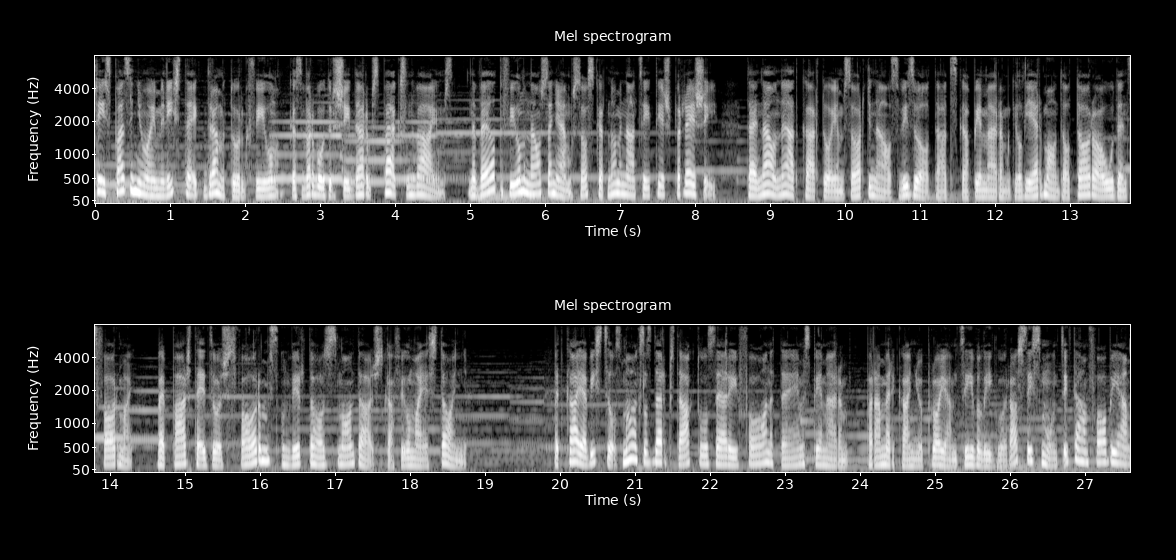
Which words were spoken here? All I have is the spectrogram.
Trīs paziņojumi ir izteikti dramaturga filma, kas varbūt ir šī darba spēks un vājums. Nevelta filma nav saņēmusi Oskara nomināciju tieši par režiju. Tai nav neatkārtojamas oriģinālas vizualitātes, kā piemēram Giljermo del Toro ūdens formai, vai pārsteidzošas formas un virtuozas montāžas, kā filmai Estoņa. Bet kā jau izcils mākslas darbs, tā aktualizē arī fona tēmas, piemēram, par amerikāņu joprojām dzīvelīgo rasismu un citām fobijām,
